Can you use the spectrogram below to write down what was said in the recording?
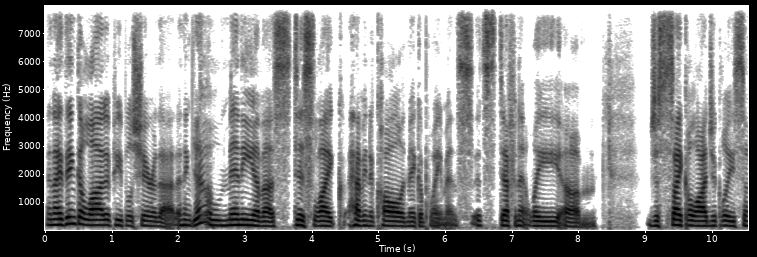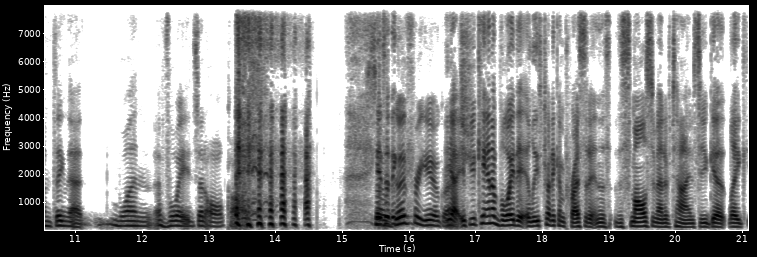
And I think a lot of people share that. I think Yeah. many of us dislike having to call and make appointments. It's definitely um, just psychologically something that one avoids at all costs. so Yeah, so the- good for you, Gretch. Yeah, if you can't avoid it, at least try to compress it in the, the smallest amount of time so you get like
